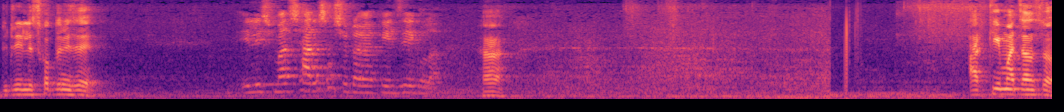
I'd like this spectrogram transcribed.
দুটো ইলিশ কত নিছে? ইলিশ মাছ সাড়ে সাতশো টাকা কেজি এগুলা। হ্যাঁ। আর কি মাছ আনছো?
